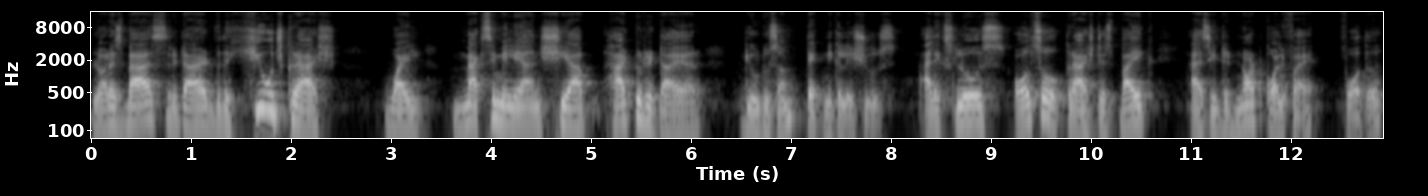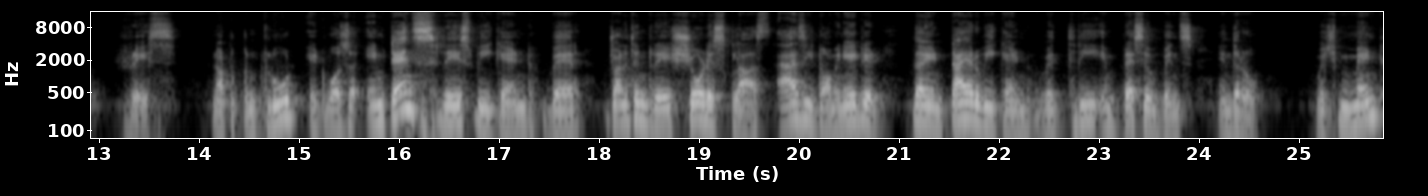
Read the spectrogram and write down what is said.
Loris Baz retired with a huge crash while Maximilian Scheib had to retire due to some technical issues. Alex Lowes also crashed his bike as he did not qualify for the race. Now, to conclude, it was an intense race weekend where Jonathan Rea showed his class as he dominated the entire weekend with three impressive wins in the row, which meant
